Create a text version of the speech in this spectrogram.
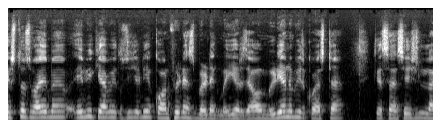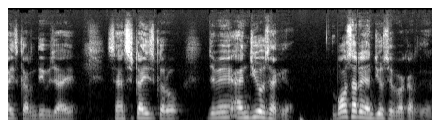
ਇਸ ਤੋਂ ਸਿਵਾਏ ਮੈਂ ਇਹ ਵੀ ਕਿਹਾ ਵੀ ਤੁਸੀਂ ਜਿਹੜੀਆਂ ਕੌਨਫੀਡੈਂਸ ਬਿਲਡਿੰਗ ਮੇਜਰਸ ਆ, ਉਹ ਮੀਡੀਆ ਨੂੰ ਵੀ ਰਿਕੁਐਸਟ ਹੈ ਕਿ ਸੈਂਸੇਸ਼ਨਲਾਈਜ਼ ਕਰਨ ਦੀ ਬਜਾਏ ਸੈਂਸਿਟਾਈਜ਼ ਕਰੋ। ਜਿਵੇਂ ਐਨਜੀਓਜ਼ ਹੈਗੇ ਆ, ਬਹੁਤ ਸਾਰੇ ਐਨਜੀਓ ਸੇਵਾ ਕਰਦੇ ਆ।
